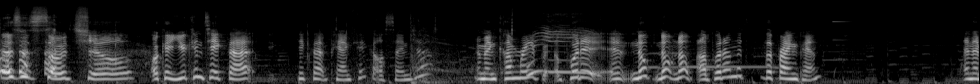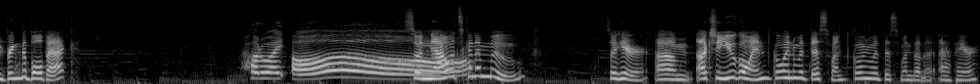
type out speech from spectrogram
this is so chill. Okay, you can take that. Take that pancake. I'll send you. And then come right. Put it in. Nope, nope, nope. I'll put it on the, the frying pan. And then bring the bowl back. How do I? Oh. So now it's gonna move. So here, um, actually you go in. Go in with this one. Go in with this one that I have here.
